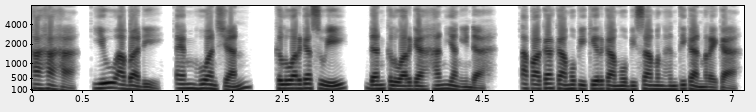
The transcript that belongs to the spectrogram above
Hahaha, Yu Abadi, M. Huanshan, keluarga Sui, dan keluarga Han yang indah. Apakah kamu pikir kamu bisa menghentikan mereka?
